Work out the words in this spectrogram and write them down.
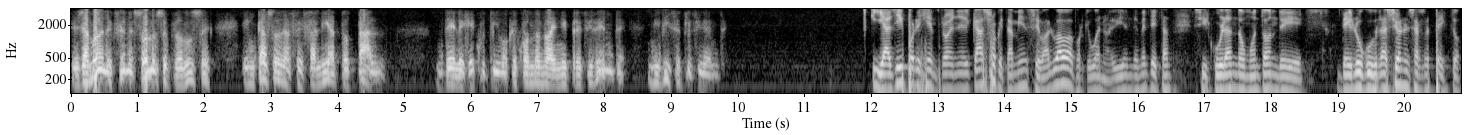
El llamado a elecciones solo se produce en caso de acefalía total del Ejecutivo, que es cuando no hay ni presidente ni vicepresidente. Y allí, por ejemplo, en el caso que también se evaluaba, porque bueno, evidentemente están circulando un montón de, de lucubraciones al respecto,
